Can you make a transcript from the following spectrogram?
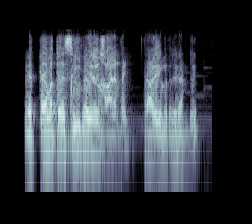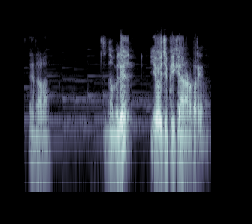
എട്ടാമത്തെ സിൽ ബൈനൽ ഖാനത്തായി താഴെയുള്ളതിൽ രണ്ട് എന്താണ് നമ്മൾ യോജിപ്പിക്കാനാണ് പറയുന്നത്.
